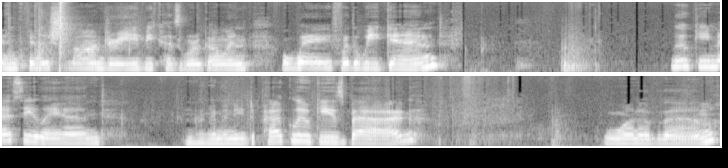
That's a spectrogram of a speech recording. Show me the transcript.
and finish laundry because we're going away for the weekend. Lukey Messy Land. And we're going to need to pack Lukey's bag. One of them.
